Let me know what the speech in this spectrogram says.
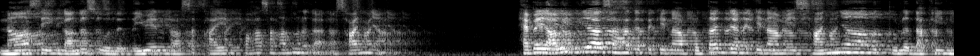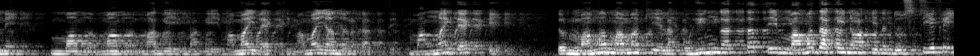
නාසයෙන් ගඳ සුවද දිවෙන් රස කයෙන් පහස හඳුනගන්න සංඥා. හැබැයි අවිද්‍යා සහගත කෙනා පුතජ්ජන කෙනා මේ සංඥාව තුළ දකින්නේ මම මම මගේ මගේ මමයි දැක්කි මමයි අඳුන ගත්තේ මංමයි දැක්කේ. මම මම කියලා කොහෙන් ගත්තත් ඒ මම දකිනවා කියන දෘෂ්ටියකයි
